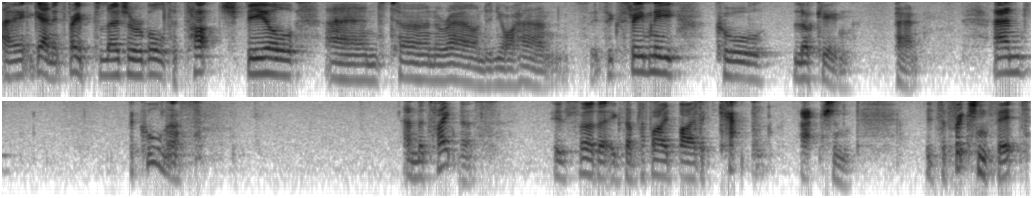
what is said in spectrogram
And again, it's very pleasurable to touch, feel, and turn around in your hands. It's extremely cool looking pen. And the coolness and the tightness is further exemplified by the cap action it's a friction fit,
